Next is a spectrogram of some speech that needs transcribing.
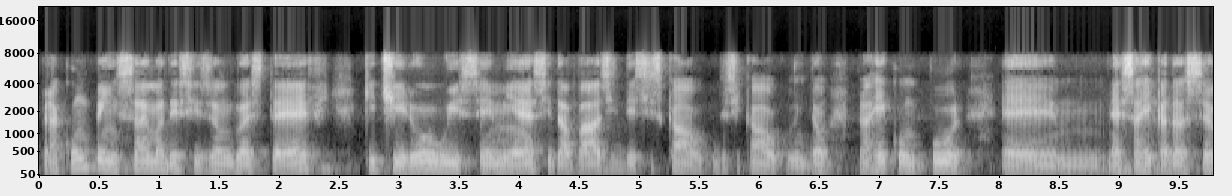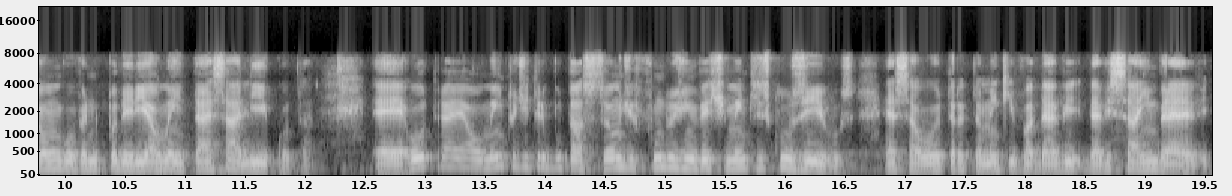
para compensar uma decisão do STF que tirou o ICMS da base desses desse cálculo. Então, para recompor é, essa arrecadação, o governo poderia aumentar essa alíquota. É, outra é aumento de tributação de fundos de investimentos exclusivos. Essa outra também que deve, deve sair em breve.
